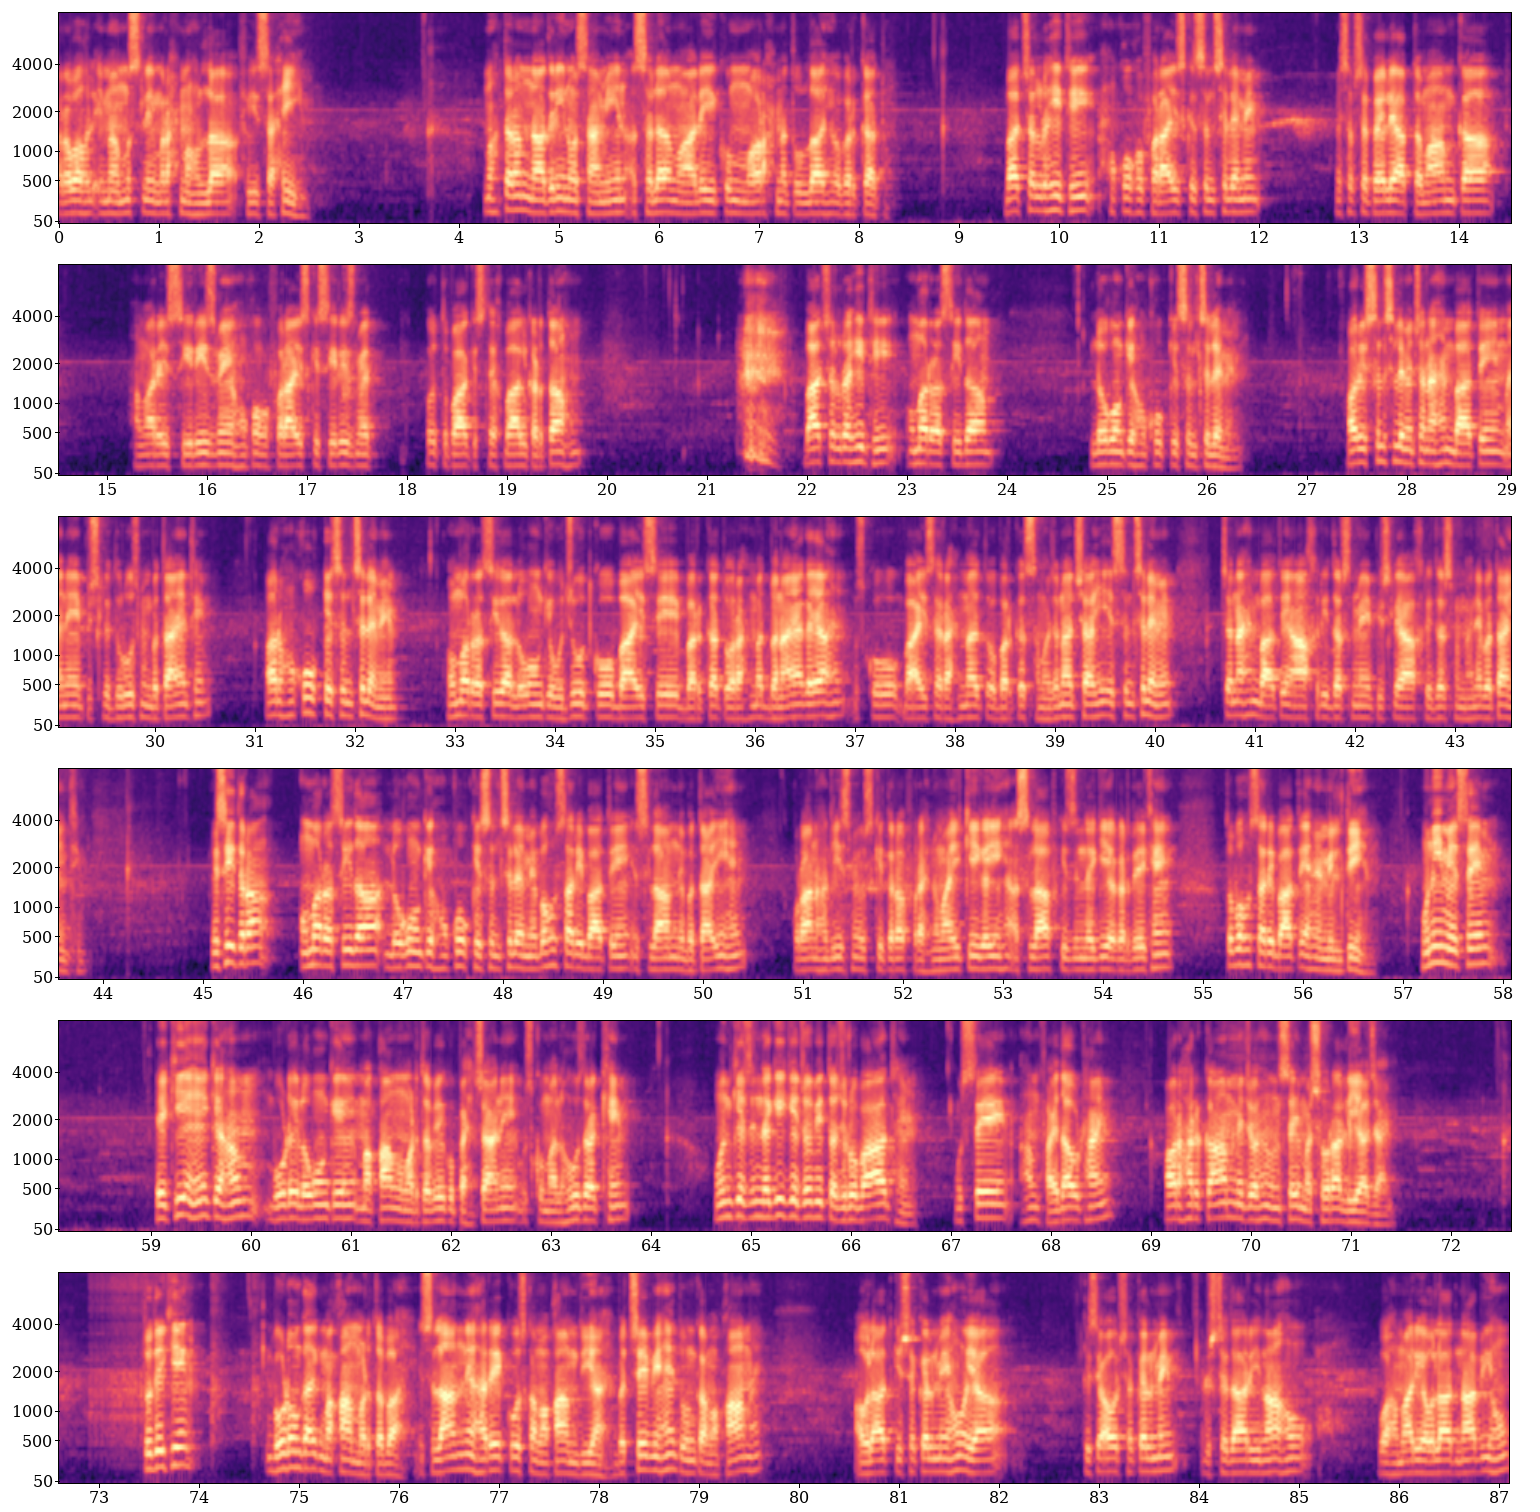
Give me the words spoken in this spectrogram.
रवाह इमाम मुस्लिम रहमहुल्लाह फ़ी सही महतरम नादरीन व सामीन असलकम वरहमतुल्लाहि वबरकातुहू बात चल रही थी हकूक़ फ़राइज़ के सिलसिले में मैं सबसे पहले आप तमाम का हमारे इस सीरीज़ में हकूक़ फ़राइज़ की सीरीज़ में पुरतपाक इस्तबाल करता हूँ बात चल रही थी उमर रसीदा लोगों के हकूक़ के सिलसिले में। और इस सिलसिले में चंद अहम बातें मैंने पिछले दुरूस में बताए थे। और हकूक़ के सिलसिले में उमर रसीदा लोगों के वजूद को बायस बरकत व रहमत बनाया गया है। उसको बायस रहमत व बरकत समझना चाहिए। इस सिलसिले में चंद अहम बातें आखिरी दर्स में, पिछले आखिरी दर्स में मैंने बताई थी। इसी तरह उमर रसीदा लोगों के हकूक़ के सिलसिले में बहुत सारी बातें इस्लाम ने बताई हैं। कुरान हदीस में उसकी तरफ़ रहनुमाई की गई हैं, असलाफ़ की ज़िंदगी अगर देखें तो बहुत सारी बातें हमें मिलती हैं। उन्हीं में से एक ये हैं कि हम बूढ़े लोगों के मकाम व मरतबे को पहचानें, उसको मलहूज़ रखें। उनकी ज़िंदगी के जो भी तजुर्बात हैं, उससे हम फ़ायदा उठाएँ और हर काम में जो है उनसे मशवरा लिया जाए। तो देखिए, बूढ़ों का एक मकाम मरतबा है। इस्लाम ने हर एक को उसका मकाम दिया है। बच्चे भी हैं तो उनका मकाम है। औलाद की शक्ल में हो या किसी और शक्ल में रिश्तेदारी ना हो, वह हमारी औलाद ना भी हों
